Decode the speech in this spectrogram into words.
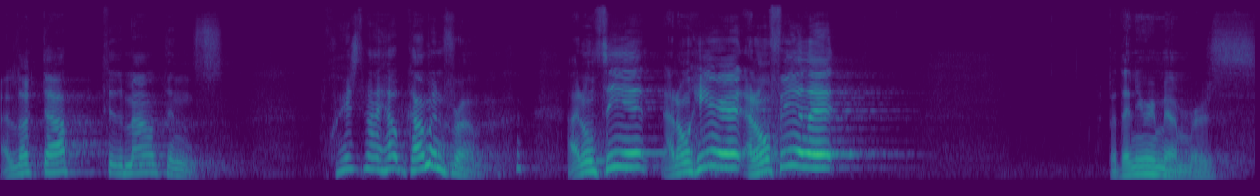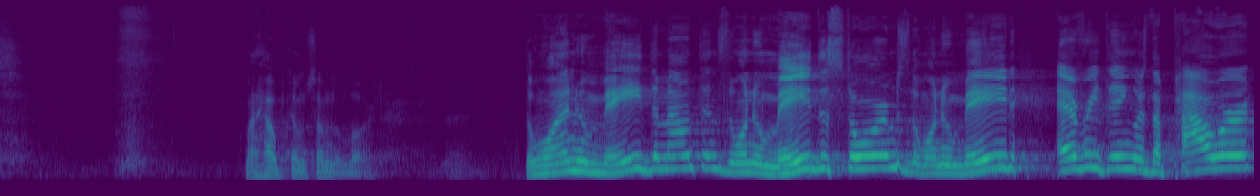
I looked up to the mountains. Where's my help coming from? I don't see it, I don't hear it, I don't feel it. But then he remembers, my help comes from the Lord. The one who made the mountains, the one who made the storms, the one who made everything was the power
